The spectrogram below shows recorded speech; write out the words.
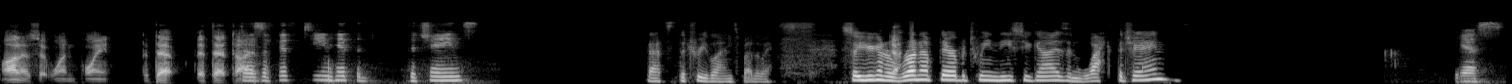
on us at one point at that at that time. Does a 15 hit the the chains? That's the tree lines, by the way. So you're gonna Yeah. run up there between these two guys and whack the chain. Yes.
